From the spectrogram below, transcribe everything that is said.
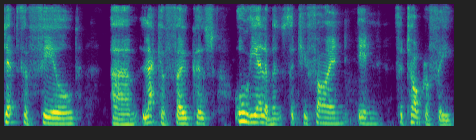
depth of field, um, lack of focus, all the elements that you find in photography.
